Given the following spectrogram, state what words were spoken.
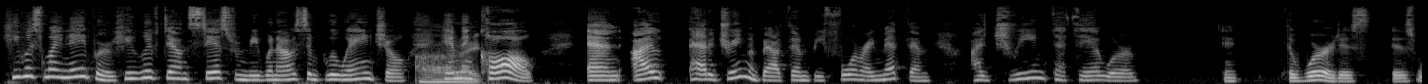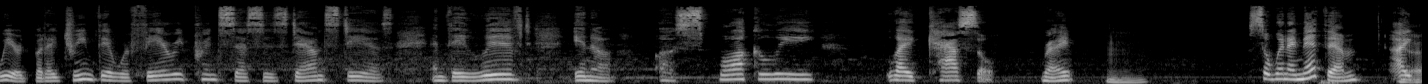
He was my neighbor. He lived downstairs from me when I was in Blue Angel. Ah, him and right. Carl. And I had a dream about them before I met them. I dreamed that there were it, the word is is weird, but I dreamed there were fairy princesses downstairs and they lived in a a sparkly like castle, right? Mm-hmm. So when I met them, I Yeah.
